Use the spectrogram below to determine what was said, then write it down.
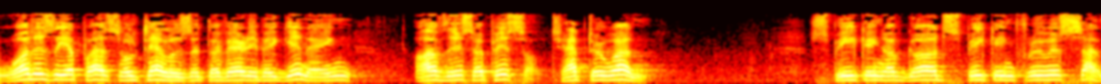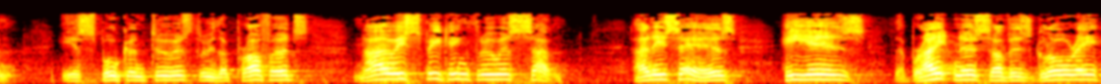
What does the apostle tell us at the very beginning of this epistle? Chapter 1. Speaking of God speaking through his son. He has spoken to us through the prophets. Now he's speaking through his son. And he says, He is the brightness of His glory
